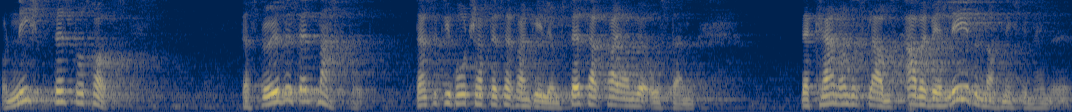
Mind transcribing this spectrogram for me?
Und nichtsdestotrotz, das Böse ist entmachtet. Das ist die Botschaft des Evangeliums. Deshalb feiern wir Ostern. Der Kern unseres Glaubens. Aber wir leben noch nicht im Himmel.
